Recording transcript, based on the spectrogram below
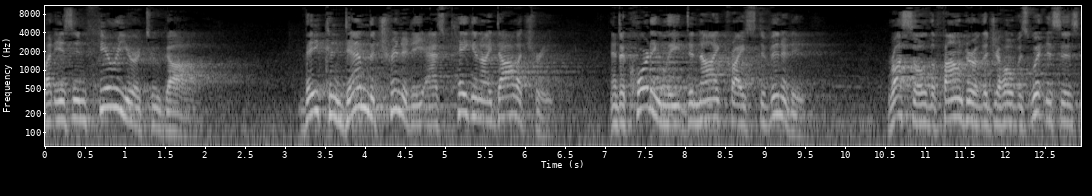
but is inferior to God. They condemn the Trinity as pagan idolatry and accordingly deny Christ's divinity. Russell, the founder of the Jehovah's Witnesses,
